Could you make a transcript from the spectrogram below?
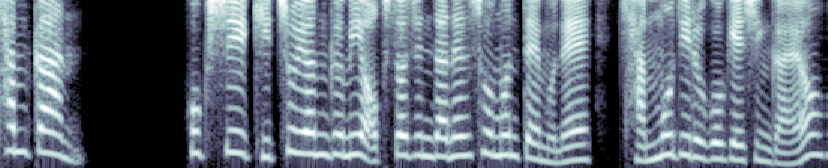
잠깐! 혹시 기초연금이 없어진다는 소문 때문에 잠 못 이루고 계신가요?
